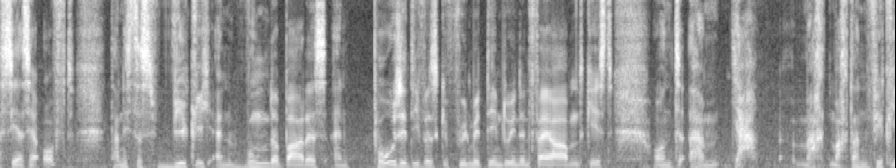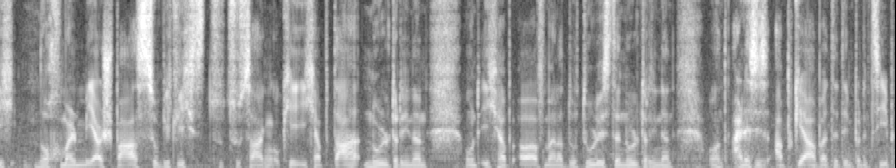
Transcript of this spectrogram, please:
sehr, sehr oft, dann ist das wirklich ein wunderbares, ein positives Gefühl, mit dem du in den Feierabend gehst. Und ähm, ja, macht, macht dann wirklich nochmal mehr Spaß, so wirklich zu, zu sagen, okay, ich habe da null drinnen und ich habe auf meiner To-Do-Liste null drinnen und alles ist abgearbeitet im Prinzip.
